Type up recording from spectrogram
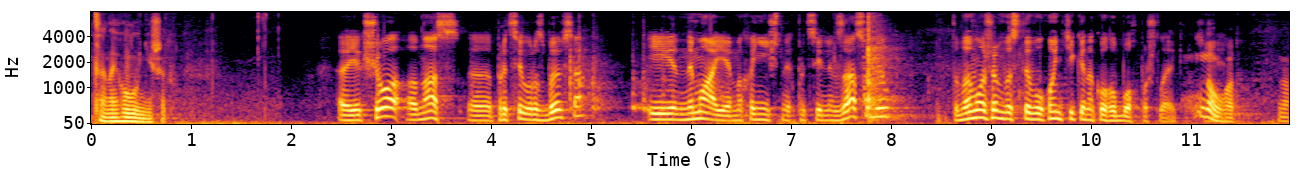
Це найголовніше. Е, Якщо у нас е, приціл розбився і немає механічних прицільних засобів, то ми можемо вести вогонь тільки на кого Бог пошле. Наугад. Да.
